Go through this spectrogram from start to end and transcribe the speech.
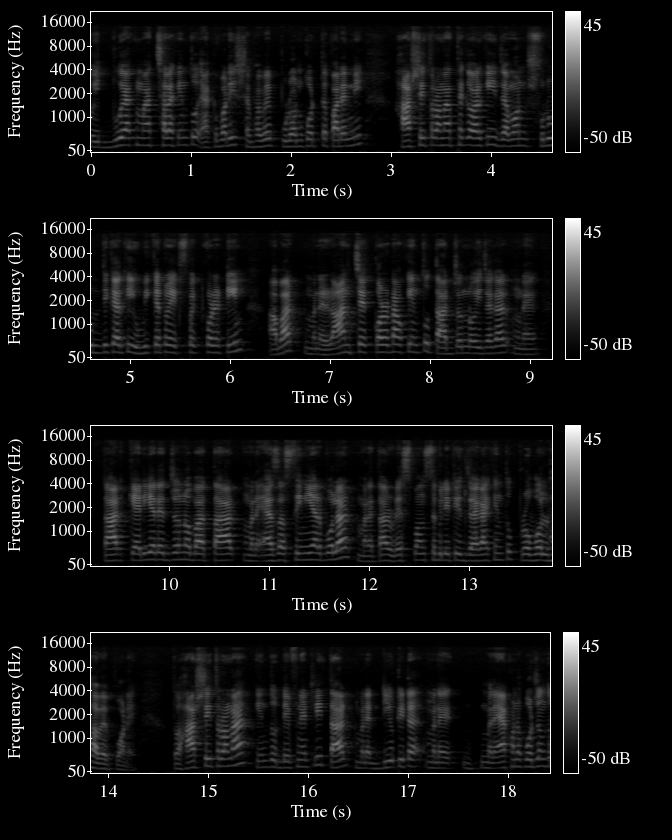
ওই দু এক ম্যাচ ছাড়া কিন্তু একবারই সেভাবে পূরণ করতে পারেননি। হার্ষিত রানার থেকেও আর কি যেমন শুরুর দিকে আর কি উইকেটও এক্সপেক্ট করে টিম আবার মানে রান চেক করাটাও কিন্তু তার জন্য ওই জায়গায় মানে তার ক্যারিয়ারের জন্য বা তার মানে অ্যাজ আ সিনিয়র বোলার মানে তার রেসপন্সিবিলিটির জায়গায় কিন্তু প্রবলভাবে পড়ে। তো হার্ষিত রানা কিন্তু ডেফিনেটলি তার মানে ডিউটিটা মানে মানে এখনও পর্যন্ত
